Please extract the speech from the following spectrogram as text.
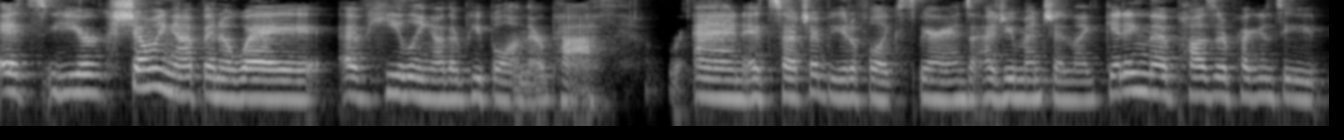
it's you're showing up in a way of healing other people on their path. And it's such a beautiful experience. As you mentioned, like getting the positive pregnancy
